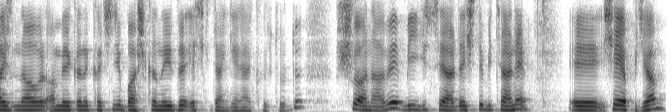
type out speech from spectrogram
Eisenhower Amerika'nın kaçıncı başkanıydı eskiden genel kültürdü. Şu an abi bilgisayarda işte bir tane e, şey yapacağım,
